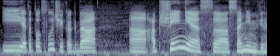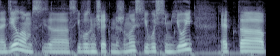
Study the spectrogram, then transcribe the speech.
И это тот случай, когда а, общение с самим виноделом, э, с его замечательной женой, с его семьей – это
